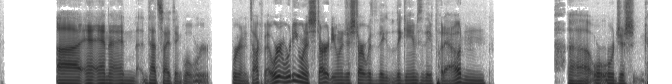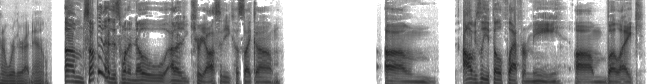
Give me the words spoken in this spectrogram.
Uh, and, and and that's I think what we're we're going to talk about. Where where do you want to start? Do you want to just start with the the games that they've put out and uh or or just kind of where they're at now? Um, something I just want to know out of curiosity, because like um, um, obviously it fell flat for me. Um, but like,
